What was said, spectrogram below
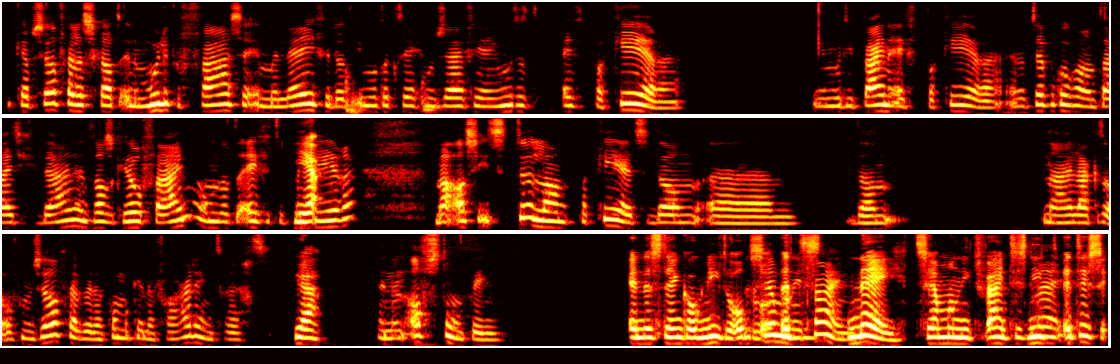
ik heb zelf wel eens gehad in een moeilijke fase in mijn leven dat iemand ook tegen me zei: van ja, je moet het even parkeren. Je moet die pijn even parkeren. En dat heb ik ook al een tijdje gedaan. En het was ook heel fijn om dat even te Ja. Maar als je iets te lang parkeert, dan, ehm, dan nou, laat ik het over mezelf hebben, dan kom ik in een verharding terecht. Ja. En een afstomping. En dat is denk ik ook niet de Dat is oplossing. helemaal niet fijn. Nee, het is helemaal niet fijn. Het is niet, Nee. het is,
